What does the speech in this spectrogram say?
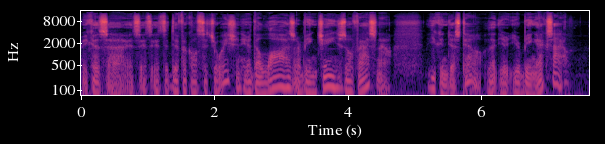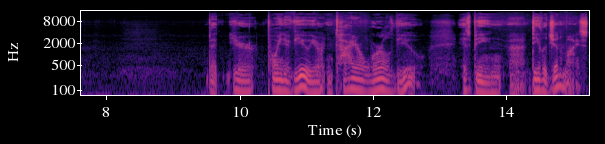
because uh, it's, it's, it's a difficult situation here. The laws are being changed so fast now. You can just tell that you're, you're being exiled. That your point of view, your entire worldview is being uh, delegitimized.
